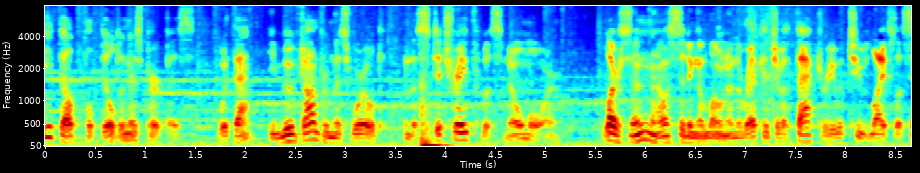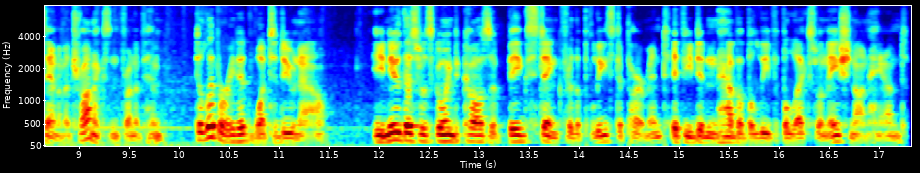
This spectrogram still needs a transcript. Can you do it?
he felt fulfilled in his purpose. With that, he moved on from this world, and the Stitch Wraith was no more. Larson, now sitting alone in the wreckage of a factory with two lifeless animatronics in front of him, deliberated what to do now. He knew this was going to cause a big stink for the police department if he didn't have a believable explanation on hand.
